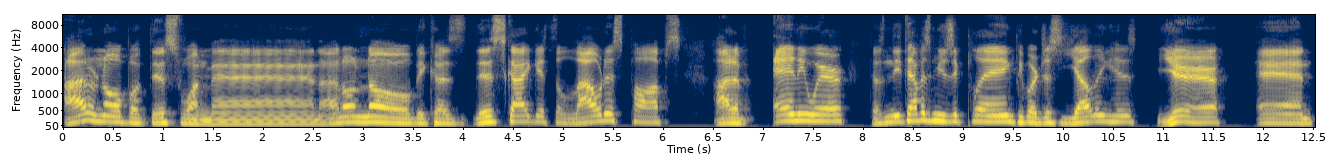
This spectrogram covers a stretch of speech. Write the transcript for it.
I don't know about this one, man. I don't know because this guy gets the loudest pops out of anywhere. Doesn't need to have his music playing. People are just yelling his yeah and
